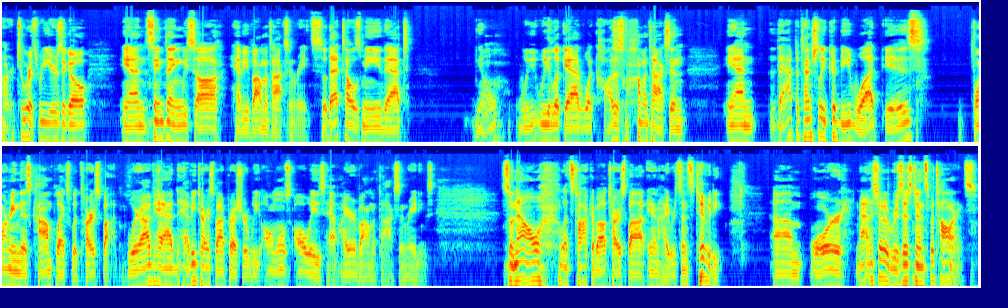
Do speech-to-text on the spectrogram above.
or two or three years ago, and same thing. We saw heavy vomitoxin rates. So that tells me that you know we we look at what causes vomitoxin, and that potentially could be what is forming this complex with tar spot. Where I've had heavy tar spot pressure, we almost always have higher vomitoxin ratings. So now let's talk about tar spot and hypersensitivity. sensitivity. Um, or not necessarily resistance, but tolerance.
